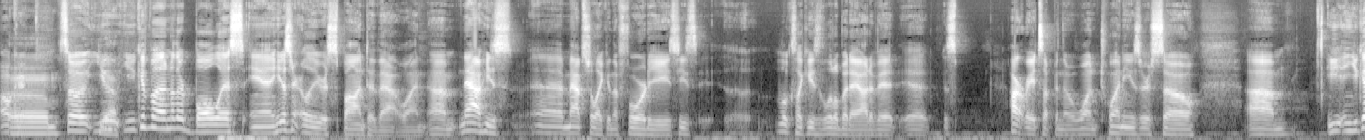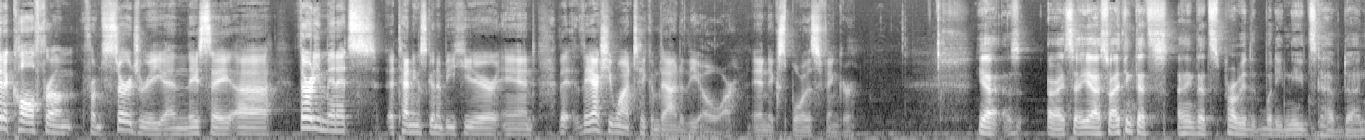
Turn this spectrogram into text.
Okay. Um, so you yeah. you give him another bolus, and he doesn't really respond to that one. Um, now he's uh, maps are like in the 40s. He's uh, looks like he's a little bit out of it. Uh, his heart rate's up in the 120s or so. Um, you, and you get a call from from surgery, and they say uh, 30 minutes. Attending's going to be here, and they, they actually want to take him down to the OR and explore this finger. Yeah. All right. So yeah. So I think that's I think that's probably what he needs to have done.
